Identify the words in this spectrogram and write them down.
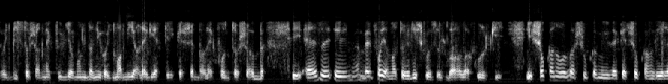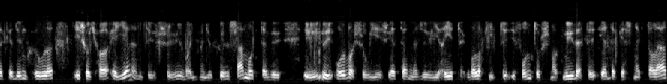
hogy biztosan meg tudja mondani, hogy ma mi a legértékesebb, a legfontosabb. Ez folyamatos diskurzusba alakul ki. És sokan olvassuk a műveket, sokan vélekedünk róla, és hogyha egy jelentős, vagy mondjuk számottevő olvasói és értelmezői a hétek valakit fontosnak, művet érdekesnek talál,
